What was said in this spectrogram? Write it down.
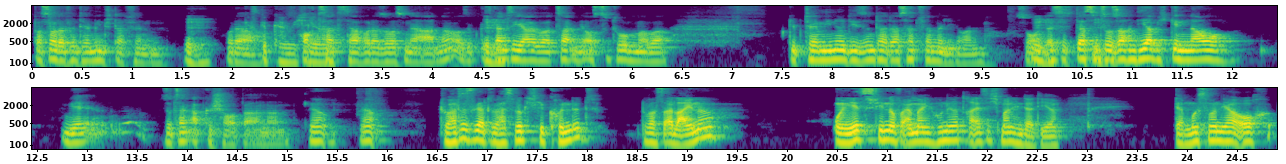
was soll da für ein Termin stattfinden? Mhm. Oder Hochzeitstag oder sowas in der Art. Ne? Also das mhm. ganze Jahr über Zeit mich auszutoben, aber gibt Termine, die sind da, das hat Family dran. So, und mhm. das, ist, das sind so Sachen, die habe ich genau mir sozusagen abgeschaut bei anderen. Ja, ja. Du hattest gesagt, du hast wirklich gegründet du warst alleine und jetzt stehen auf einmal 130 Mann hinter dir. Da muss man ja auch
